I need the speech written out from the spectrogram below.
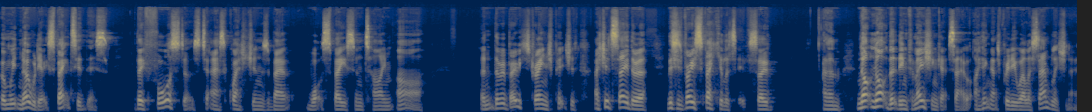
and we, nobody expected this. They forced us to ask questions about what space and time are. And there are very strange pictures. I should say there are, this is very speculative. So um, not not that the information gets out. I think that's pretty well established now.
